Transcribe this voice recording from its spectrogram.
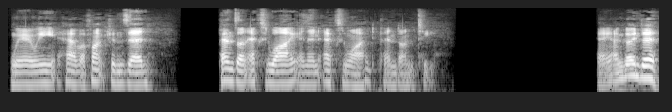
where we have a function z depends on x and y, and then x and y depend on t. Okay, I'm going to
